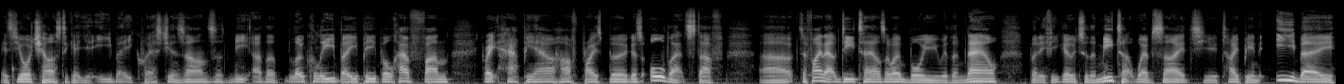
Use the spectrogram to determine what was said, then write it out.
It's your chance to get your eBay questions answered, meet other local eBay people, have fun, great happy hour, half price burgers, all that stuff. Uh, to find out details, I won't bore you with them now, but if you go to the meetup website, you type in eBay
